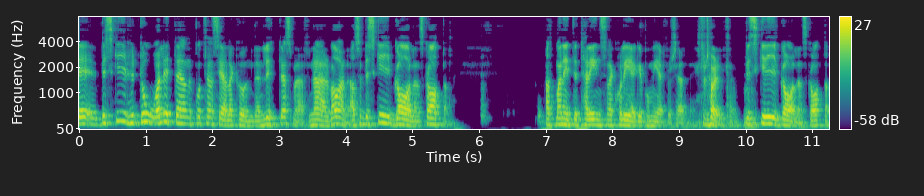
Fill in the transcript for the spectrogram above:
eh, beskriv hur dåligt den potentiella kunden lyckas med det här för närvarande. Alltså beskriv galenskapen. Att man inte tar in sina kollegor på merförsäljning. Förstår du? Liksom? Beskriv galenskapen.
